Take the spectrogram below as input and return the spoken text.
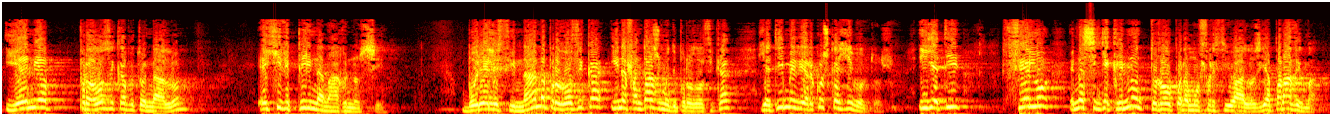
η έννοια προδόθηκα από τον άλλον έχει διπλή ανάγνωση. Μπορεί αληθινά να προδόθηκα ή να φαντάζομαι ότι προδόθηκα γιατί είμαι διαρκώς καχύποπτος. Ή γιατί θέλω ένα συγκεκριμένο τρόπο να μου φερθεί ο άλλος. Για παράδειγμα,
